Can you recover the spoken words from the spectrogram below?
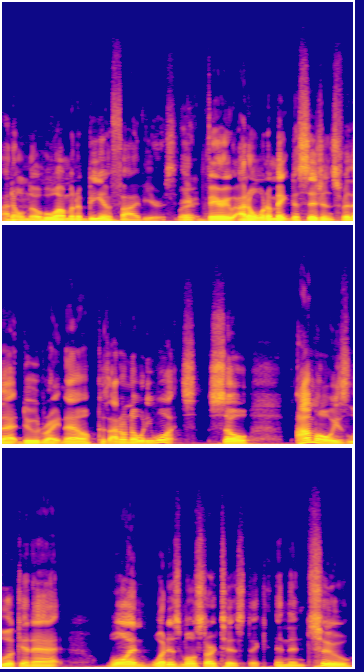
I don't mm-hmm. know who I'm going to be in five years. It Right. very, I don't want to make decisions for that dude right now because I don't know what he wants. So I'm always looking at one, what is most artistic? And then two,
